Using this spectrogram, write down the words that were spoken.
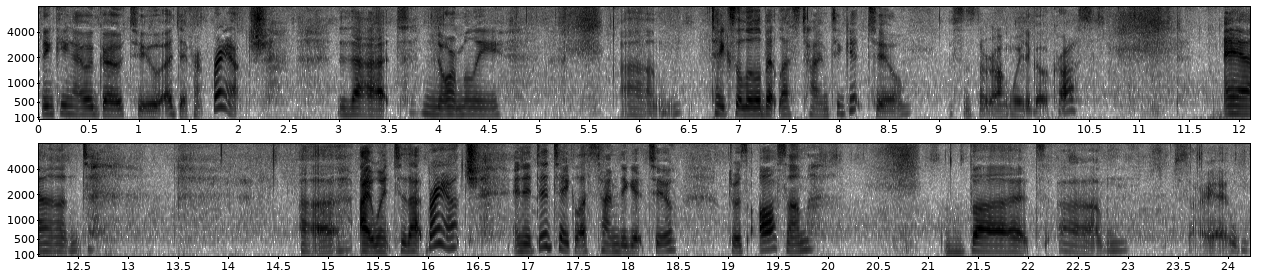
thinking i would go to a different branch that normally um, takes a little bit less time to get to. This is the wrong way to go across. And uh, I went to that branch, and it did take less time to get to, which was awesome. But, um, sorry, I'm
